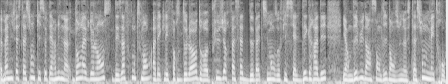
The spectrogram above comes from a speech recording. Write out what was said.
Euh, manifestation qui se termine dans la violence, des affrontements avec les forces de l'ordre, plusieurs façades de bâtiments officiels dégradés et un début d'incendie dans une station de métro.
